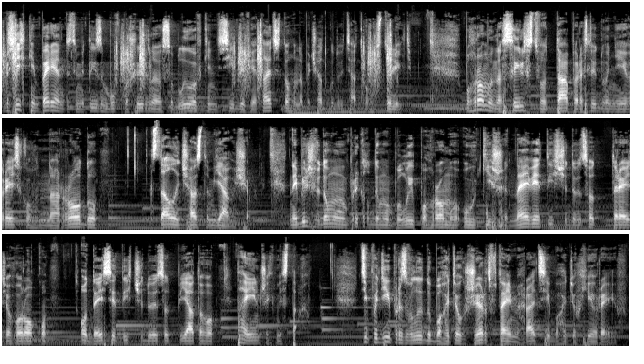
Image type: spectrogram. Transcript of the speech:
В Російській імперії антисемітизм був поширений особливо в кінці 19-го на початку 20-го століття. Погроми, насильство та переслідування єврейського народу стали частим явищем. Найбільш відомими прикладами були погроми у Кішиневі 1903 року, Одесі 1905 та інших містах. Ці події призвели до багатьох жертв та еміграції багатьох євреїв.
